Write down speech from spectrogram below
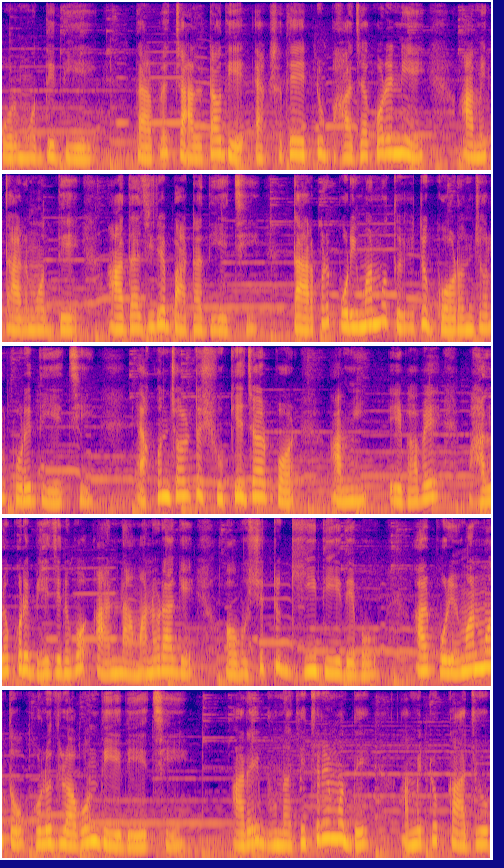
ওর মধ্যে দিয়ে। তারপরে চালটাও দিয়ে একসাথে একটু ভাজা করে নিয়ে আমি তার মধ্যে আদা জিরে বাটা দিয়েছি। তারপরে পরিমাণ মতো একটু গরম জল করে দিয়েছি। এখন জলটা শুকিয়ে যাওয়ার পর আমি এভাবে ভালো করে ভেজে নেব আর নামানোর আগে অবশ্যই একটু ঘি দিয়ে দেব। আর পরিমাণ মতো হলুদ লবণ দিয়ে দিয়েছি। আর এই ভুনা খিচুড়ির মধ্যে আমি একটু কাজু,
